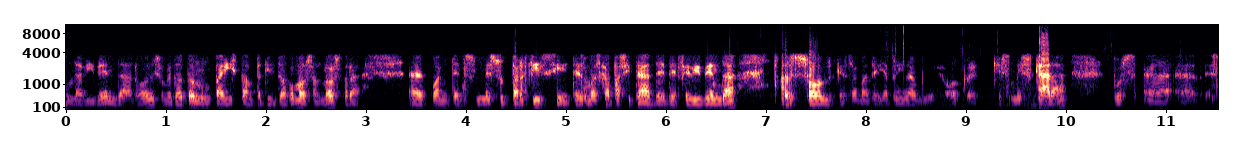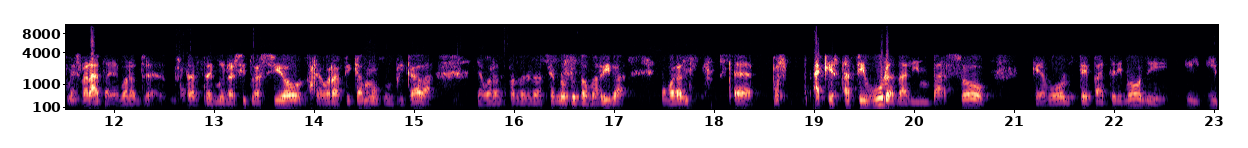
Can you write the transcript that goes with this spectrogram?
una vivenda, no? I sobretot en un país tan petit com el nostre. Eh, quan tens més superfície i tens més capacitat de, de fer vivenda, el sol, que és la matèria prima, que és més cara, pues, eh, eh, és més barata. Llavors, eh, en una situació geogràfica molt complicada. Llavors, per desgràcia, no tothom arriba. Llavors, eh, pues, aquesta figura de l'inversor que vol fer patrimoni i, i,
